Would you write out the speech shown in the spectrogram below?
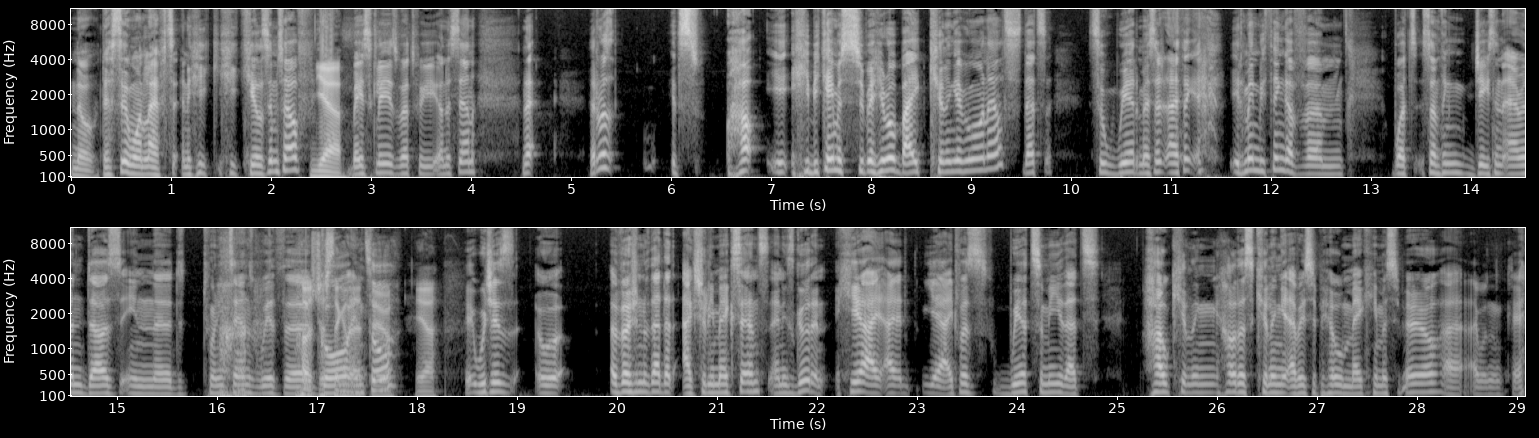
"No, there's still one left," and he he kills himself. yeah, Basically, is what we understand. That, that was it's how he he became a superhero by killing everyone else. That's it's a weird message. I think it made me think of. Um, what something Jason Aaron does in uh, the 2010s with uh, was just thinking Gorr and Thor. Yeah. which is uh, a version of that that actually makes sense and is good. And here, I, I yeah, it was weird to me that how killing how does killing every superhero make him a superhero? Uh, I wasn't clear.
